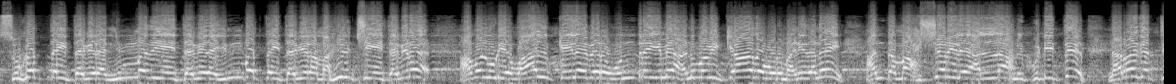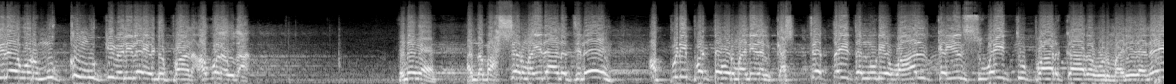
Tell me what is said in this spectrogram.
சுகத்தை தவிர நிம்மதியை தவிர இன்பத்தை தவிர மகிழ்ச்சியை தவிர அவனுடைய வாழ்க்கையில வேற ஒன்றையுமே அனுபவிக்காத ஒரு மனிதனை அந்த மஹரிலே அல்லாஹ் பிடித்து நரகத்திலே ஒரு முக்கு முக்கி வெளியில எடுப்பான். அவ்வளவுதான். என்னங்க? அந்த மஹர் மைதானத்திலே அப்படிப்பட்ட ஒரு மனிதன் கஷ்டத்தை தன்னுடைய வாழ்க்கையில் சுவைத்து பார்க்காத ஒரு மனிதனை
